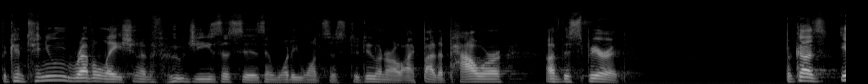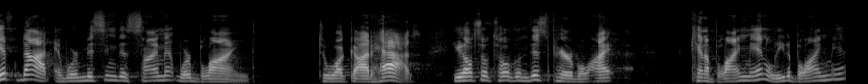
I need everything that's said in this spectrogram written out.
the continuing revelation of who Jesus is and what he wants us to do in our life by the power of the Spirit. Because if not, and we're missing the assignment, we're blind to what God has. He also told them this parable I, Can a blind man lead a blind man?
